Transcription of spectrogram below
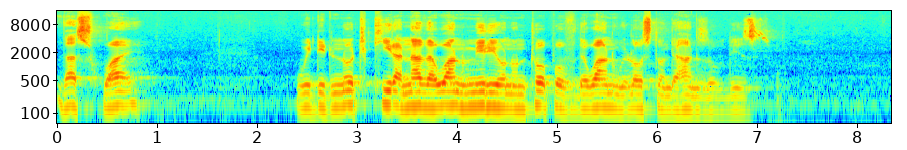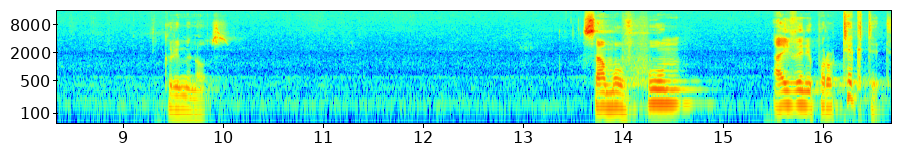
That's why we did not kill another one million on top of the one we lost on the hands of these criminals, some of whom are even protected,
